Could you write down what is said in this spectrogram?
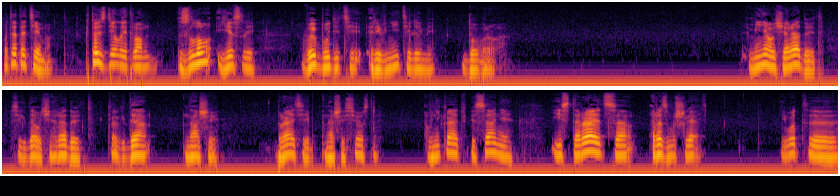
Вот эта тема. Кто сделает вам зло, если вы будете ревнителями доброго? Меня очень радует, всегда очень радует, когда наши братья, наши сестры вникают в Писание и стараются размышлять. И вот э,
